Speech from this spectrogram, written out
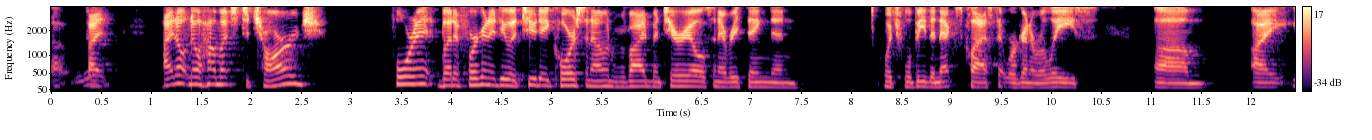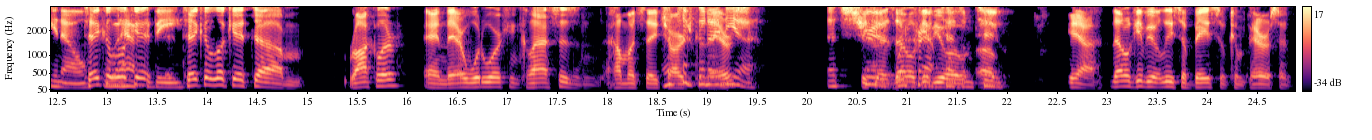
uh, I I don't know how much to charge for it, but if we're going to do a two day course and I would provide materials and everything, then which will be the next class that we're going to release. Um, I you know take a look at be take a look at um, Rockler and their woodworking classes and how much they charge that's a for good theirs. idea. That's true. Because that'll give you a- too. Yeah, that'll give you at least a base of comparison.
